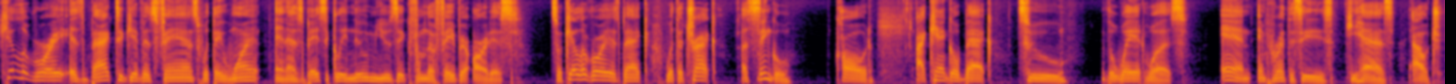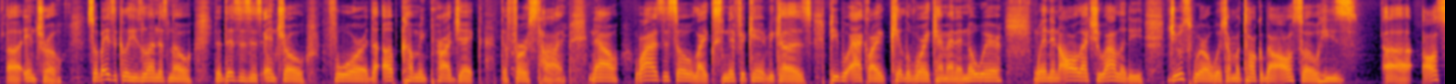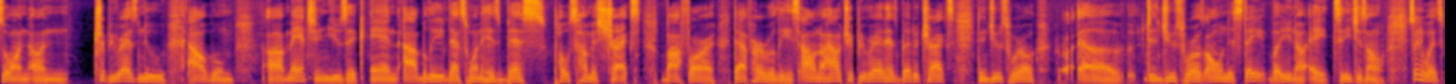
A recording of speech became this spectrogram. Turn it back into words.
Kid LAROI is back to give his fans what they want and has basically new music from their favorite artists. So Kid LAROI is back with a track, a single called I Can't Go Back to the Way It Was. And in parentheses, he has out uh, intro. So basically, he's letting us know that this is his intro for the upcoming project, the first time. Now, why is this so like significant? Because people act like Kid LAROI came out of nowhere, when in all actuality, Juice WRLD which I'm gonna talk about also, he's uh, also on on Trippie Redd's new album, uh, Mansion Musik, and I believe that's one of his best posthumous tracks by far that I've heard released. I don't know how Trippie Redd has better tracks than Juice WRLD, uh, than Juice WRLD's own estate, but you know, hey, to each his own. So, anyways.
